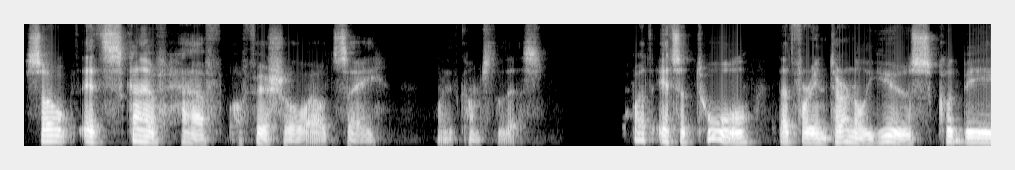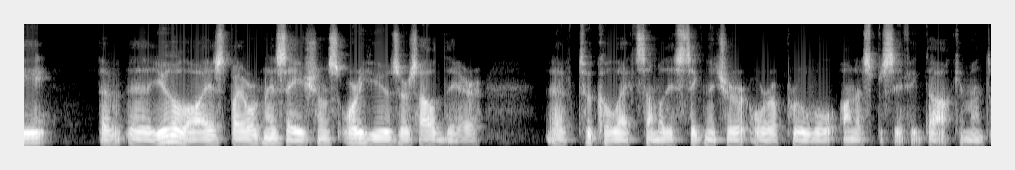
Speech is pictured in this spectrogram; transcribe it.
So it's kind of half official, I would say, when it comes to this. But it's a tool that for internal use could be uh, uh, utilized by organizations or users out there uh, to collect somebody's signature or approval on a specific document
